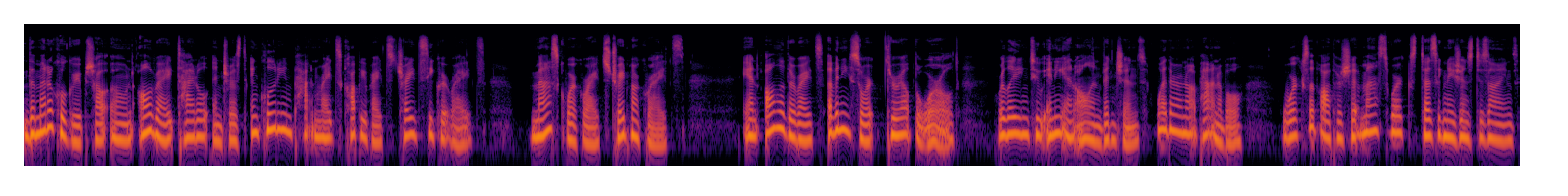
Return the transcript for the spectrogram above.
The medical group shall own all right, title, interest, including patent rights, copyrights, trade secret rights, mask work rights, trademark rights, and all other rights of any sort throughout the world relating to any and all inventions, whether or not patentable, works of authorship, mask works, designations, designs,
